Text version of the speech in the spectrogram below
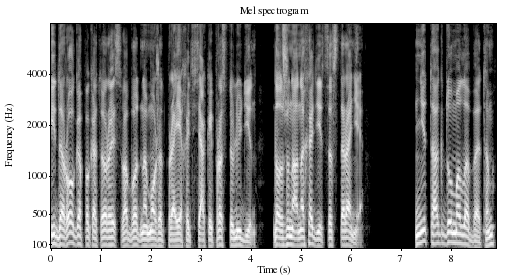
и дорога, по которой свободно может проехать всякий простолюдин, должна находиться в стороне. Не так думал об этом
